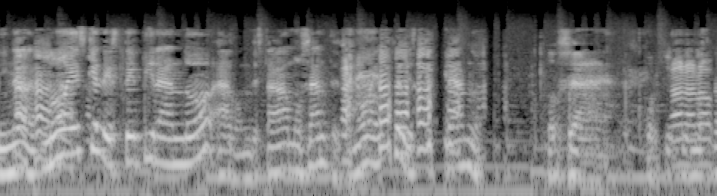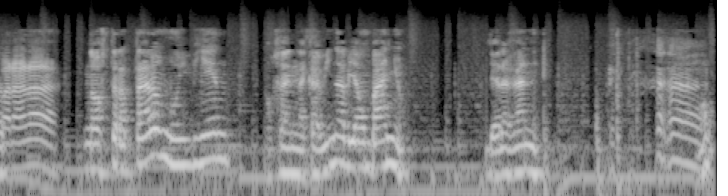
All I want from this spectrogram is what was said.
ni nada. No es que le esté tirando a donde estábamos antes, no es que le esté tirando. O sea, porque No, no, nos no, tra- para nada. nos trataron muy bien. O sea, en la cabina había un baño. Ya era gane.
